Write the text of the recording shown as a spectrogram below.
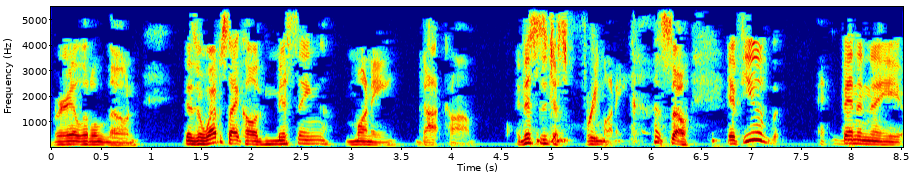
Very little known there's a website called missingmoney.com. And this is just free money. so if you've been in a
